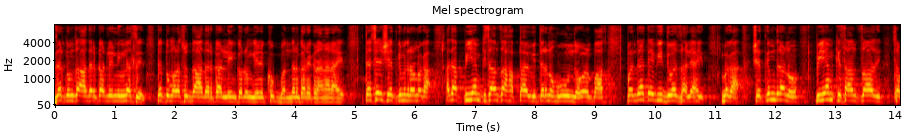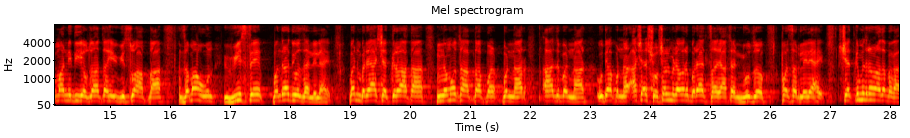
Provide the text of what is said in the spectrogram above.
जर तुमचं आधार कार्ड लिंक नसेल तर तुम्हाला सुद्धा आधार कार्ड लिंक करून घेणे खूप बंधनकारक राहणार आहे. तसेच शेतकरी मित्रांनो बघा आता पी एम किसानचा हप्ता वितरण होऊन जवळपास पंधरा ते वीस दिवस झाले आहेत. बघा शेतकरी मित्रांनो पी एम किसानचा सन्मान निधी योजनाचा शेतकऱ्यांचा विसवा हप्ता जमा होऊन वीस ते पंधरा दिवस झालेले आहे पण बऱ्याच शेतकऱ्याला आता नमोचा हप्ता प पडणार आज पडणार उद्या पडणार अशा सोशल मीडियावर बऱ्याच साऱ्या अशा न्यूज पसरलेल्या आहे शेतकरी मित्रांनो आता बघा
